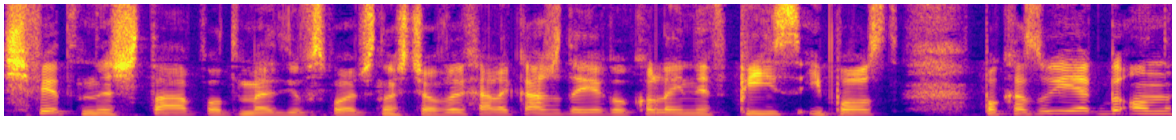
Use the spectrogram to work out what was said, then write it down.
świetny sztab od mediów społecznościowych, ale każdy jego kolejny wpis i post pokazuje, jakby on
